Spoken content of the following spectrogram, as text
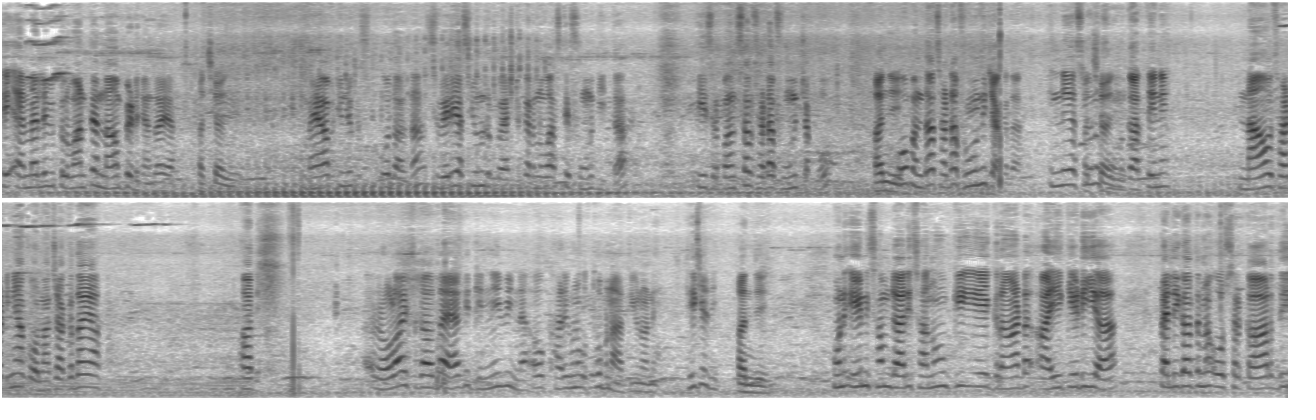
ਤੇ ਐਮਐਲਏ ਵੀ ਕੁਲਵੰਤ ਆ ਨਾਮ ਭਿੜ ਜਾਂਦਾ ਆ। ਅੱਛਾ ਜੀ। ਮੈਂ ਆਪ ਜੀ ਨੂੰ ਇੱਕ ਉਹ ਦੱਸਦਾ ਸਵੇਰੇ ਅਸੀਂ ਉਹਨੂੰ ਰਿਕੁਐਸਟ ਕਰਨ ਵਾਸਤੇ ਫੋਨ ਕੀਤਾ ਕਿ ਸਰਪੰਚ ਸਾਹਿਬ ਸਾਡਾ ਫੋਨ ਚੱਕੋ। ਹਾਂਜੀ। ਉਹ ਬੰਦਾ ਸਾਡਾ ਫੋਨ ਨਹੀਂ ਚੱਕਦਾ। ਇੰਨੇ ਅਸੀਂ ਉਹਨੂੰ। ਫੋਨ ਕਰਤੇ ਨੇ। ਨਾ ਉਹ ਸਾਡੀਆਂ ਕਾਲਾਂ ਚੱਕਦਾ ਆ। ਆ ਦੇ ਰੌਲਾ ਇਸ ਗੱਲ ਦਾ ਹੈ ਕਿ ਜਿੰਨੀ ਵੀ ਨਾ ਉਹ ਖਾਲੀ ਹੁਣ ਉੱਥੋਂ ਬਣਾਤੀ ਉਹਨਾਂ ਨੇ। ਠੀਕ ਹੈ ਜੀ? ਹਾਂਜੀ। ਹੁਣ ਇਹ ਨਹੀਂ ਸਮਝ ਆ ਰਹੀ ਸਾਨੂੰ ਕਿ ਇਹ ਗ੍ਰਾਂਟ ਆਈ ਕਿਹੜੀ ਆ। ਪਹਿਲੀ ਗੱਲ ਤਾਂ ਮੈਂ ਉਹ ਸਰਕਾਰ ਦੀ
